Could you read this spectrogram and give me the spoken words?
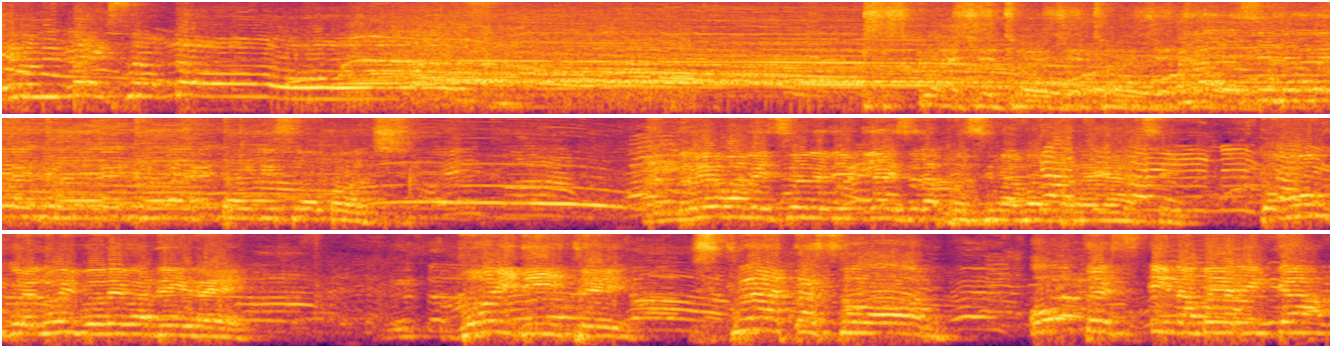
Italy, make some noise! Scratch your Thank you so much. Andremo a lezione di inglese la prossima volta ragazzi comunque lui voleva dire voi dite Stratasaur Otes in America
